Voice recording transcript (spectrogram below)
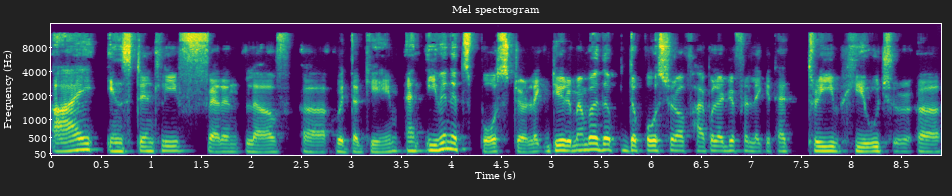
I instantly fell in love uh, with the game, and even its poster. Like, do you remember the the poster of Hyper Light Drifter? Like, it had three huge uh,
